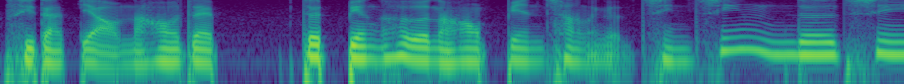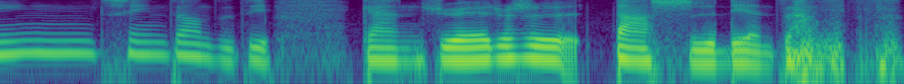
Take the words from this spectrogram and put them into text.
C 大调，然后再再边喝然后边唱那个轻轻的轻轻这样子，自己感觉就是大失恋这样子。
